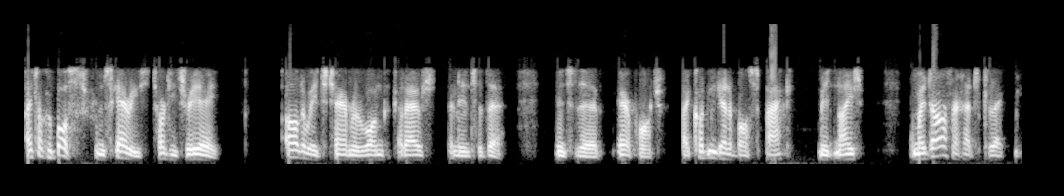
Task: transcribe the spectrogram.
I took a bus from Skerries, 33A, all the way to Terminal 1, got out and into the into the airport. I couldn't get a bus back midnight, and my daughter had to collect me,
